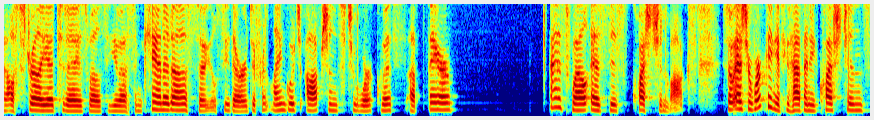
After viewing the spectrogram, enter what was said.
Australia today, as well as the US and Canada. So you'll see there are different language options to work with up there, as well as this question box. So as you're working, if you have any questions,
